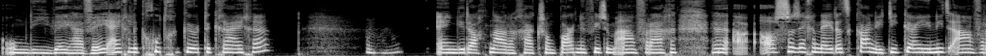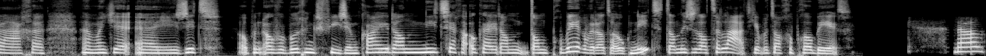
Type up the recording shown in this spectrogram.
om die WHV eigenlijk goedgekeurd te krijgen. Mm -hmm. En je dacht, nou dan ga ik zo'n partnervisum aanvragen. Uh, als ze zeggen nee, dat kan niet, die kan je niet aanvragen. want je, je zit op een overbruggingsvisum. Kan je dan niet zeggen, oké, okay, dan, dan proberen we dat ook niet. Dan is het al te laat, je hebt het al geprobeerd. Nou,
